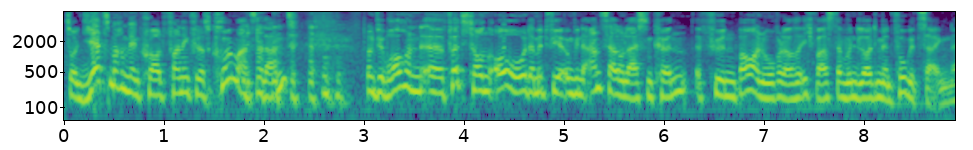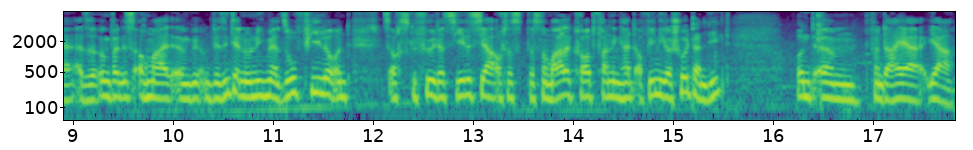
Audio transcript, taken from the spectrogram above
So, und jetzt machen wir ein Crowdfunding für das Krömersland. und wir brauchen äh, 40.000 Euro, damit wir irgendwie eine Anzahlung leisten können für einen Bauernhof oder was weiß ich was. Dann würden die Leute mir einen Vogel zeigen. Ne? Also irgendwann ist auch mal irgendwie, und wir sind ja nun nicht mehr so viele und ist auch das Gefühl, dass jedes Jahr auch das, das normale Crowdfunding halt auf weniger Schultern liegt. Und ähm, von daher, ja,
